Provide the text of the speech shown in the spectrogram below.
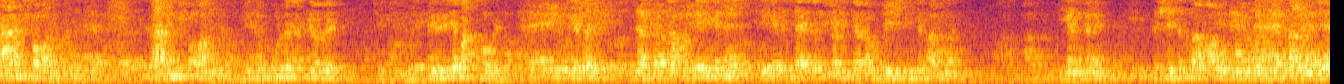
কারেন্ট সমান কারেন্ট সমান। কিন্তু ভোল্টেজ কি হবে? তিন দিয়ে হবে। ঠিক আছে? যার কারণে আমাকে এখানে এখানে চাইলে স্টাডি কার্ড বেশি নিতে পারে না এখানে তো সেই জন্য আমার অতিরিক্ত না রইলে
